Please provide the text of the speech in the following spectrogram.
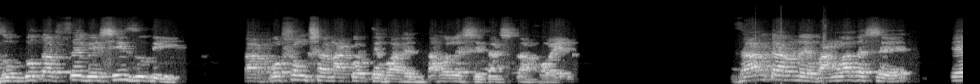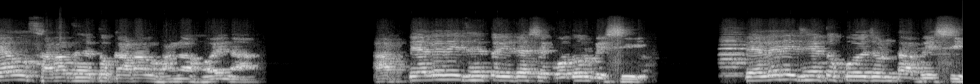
যোগ্যতার চেয়ে বেশি যদি তার প্রশংসা না করতে পারেন, তাহলে সে কাজটা হয় না। যার কারণে বাংলাদেশে তেল ছাড়া যেহেতু কাড়াল ভাঙা হয় না, আর তেলের এই যেহেতু এই দেশে কদর বেশি তেলের এই যেহেতু প্রয়োজনটা বেশি,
